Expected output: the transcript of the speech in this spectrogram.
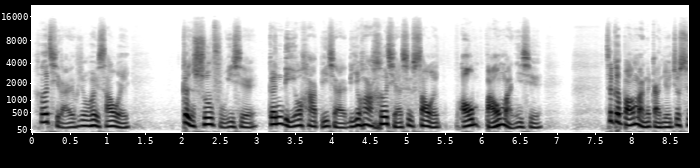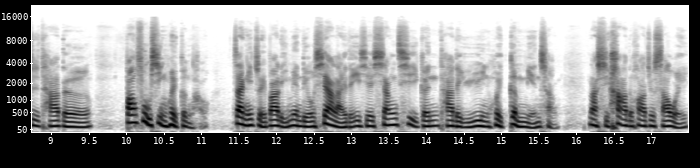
喝起来就会稍微更舒服一些。跟里欧哈比起来，里欧哈喝起来是稍微饱饱满一些。这个饱满的感觉就是它的包覆性会更好，在你嘴巴里面留下来的一些香气跟它的余韵会更绵长。那许哈的话就稍微。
